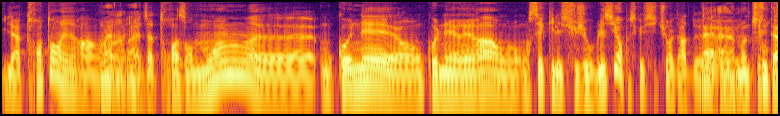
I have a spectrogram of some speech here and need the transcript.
il a 30 ans Herrera. hein. Ouais, il a déjà 3 ans de moins. Euh, on connaît, on connaît Herrera. On, on sait qu'il est sujet aux blessures parce que si tu regardes euh, Manchester,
